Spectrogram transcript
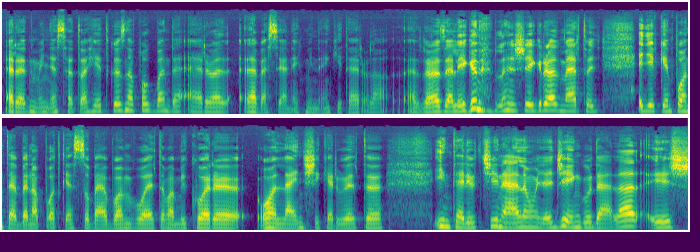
eredményezhet a hétköznapokban, de erről lebeszélnék mindenkit erről, a, erről az elégedetlenségről, mert hogy egyébként pont ebben a podcast szobában voltam, amikor online sikerült interjút csinálnom, ugye Jane Goodall-al, és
